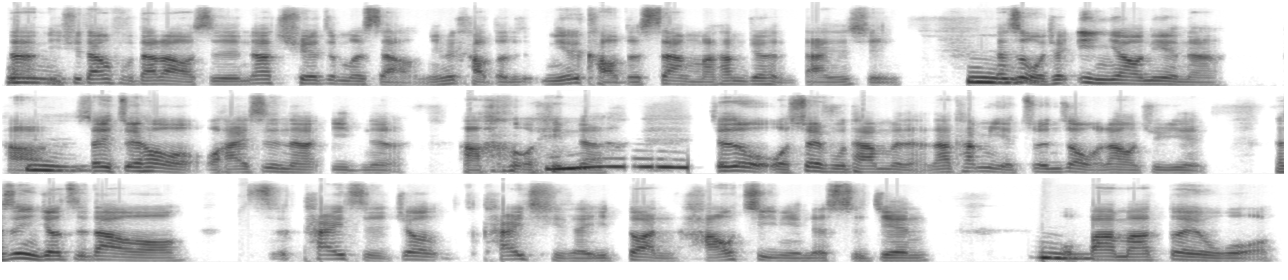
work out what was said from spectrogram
那你去当辅导老师，那缺这么少，你会考得你会考得上吗？他们就很担心。但是我就硬要念呐，好，所以最后我还是呢赢了，好，我赢了，就是我说服他们了，那他们也尊重我，让我去验。可是你就知道哦。开始就开启了一段好几年的时间，我爸妈对我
